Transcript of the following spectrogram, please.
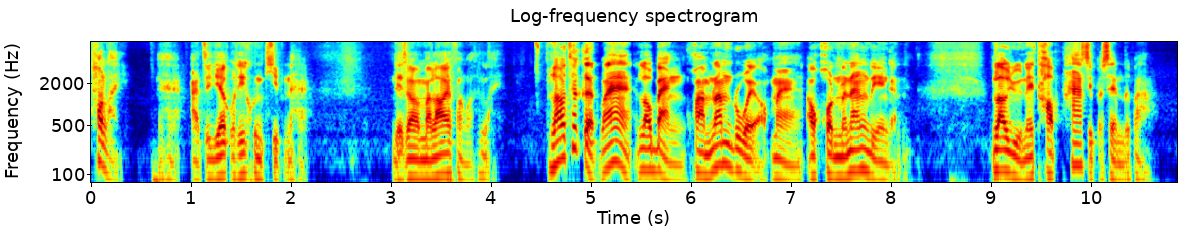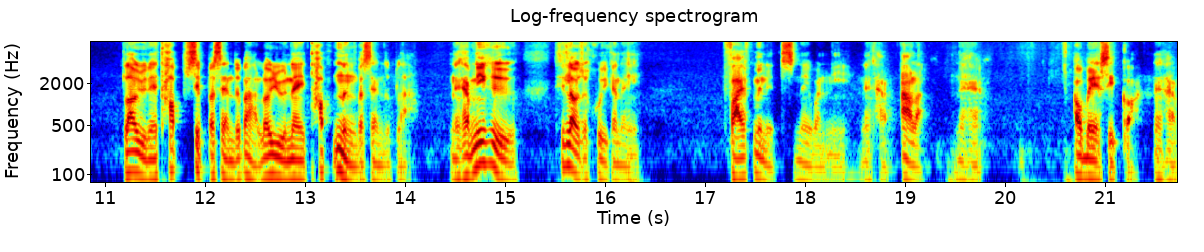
เท่าไหร่ นะฮะอาจจะเยอะกว่าที่คุณคิดนะฮะเดี๋ยวจะมาเล่าให้ฟังว่าเท่าไหร่แล้วถ้าเกิดว่าเราแบ่งความร่ำรวยออกมา เอาคนมานั่งเรียงกัน เราอยู่ในท็อปห้าสิบเปอร์เซ็นหรือเปล่า เราอยู่ในท็อปสิบเปอร์เซ็นหรือเปล่า เราอยู่ในท็อปหนึ่งเปอร์เซ็นหรือเปล่านะครับนี่คือที่เราจะคุยกันใน 5 minutes ในวันนี้นะครับเอาละนะฮะเอาเบสิกก่อนนะครับ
